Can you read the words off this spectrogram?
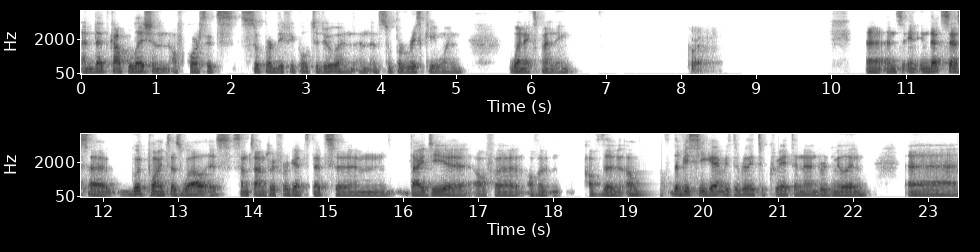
and that calculation, of course, it's super difficult to do and and, and super risky when when expanding. Correct. Uh, and in, in that sense, a good point as well is sometimes we forget that um, the idea of a, of a of the of the VC game is really to create an hundred million uh,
